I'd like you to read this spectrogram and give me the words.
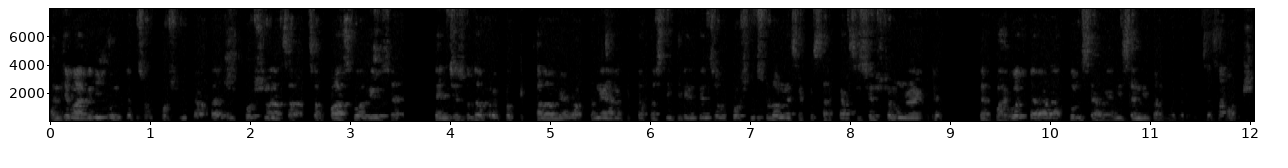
आणि ते मागणी घेऊन त्यांचं उपोषण करतात. उपोषणाचा आजचा पाचवा दिवस आहे. त्यांची सुद्धा प्रकृती खालावली डॉक्टरने आरोग्य तपासणी केली आणि त्यांचं उपोषण सोडवण्यासाठी सरकारचे शिष्टमंडळ केले. त्यात भागवत कराड अतुल सावे आणि संदीपान अंबोदर यांचा समावेश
